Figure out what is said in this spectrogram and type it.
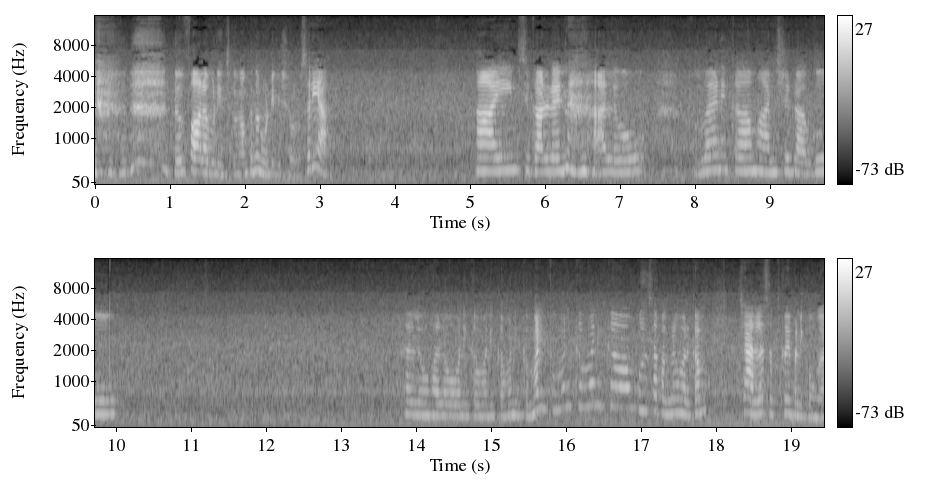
ஃபாலோ பண்ணி வச்சுக்கோங்க. அப்போ தான் நோட்டிஃபிகேஷன் வரும். சரியா? ஹாய் மிஸ்டர் கருடன் ஹலோ வணக்கம் hi mister Raghu hello hello வணக்கம் வணக்கம் வணக்கம் வணக்கம் வணக்கம் வணக்கம். புதுசாக பார்க்குறவங்க வணக்கம். சேனலை சப்ஸ்கிரைப் பண்ணிக்கோங்க.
